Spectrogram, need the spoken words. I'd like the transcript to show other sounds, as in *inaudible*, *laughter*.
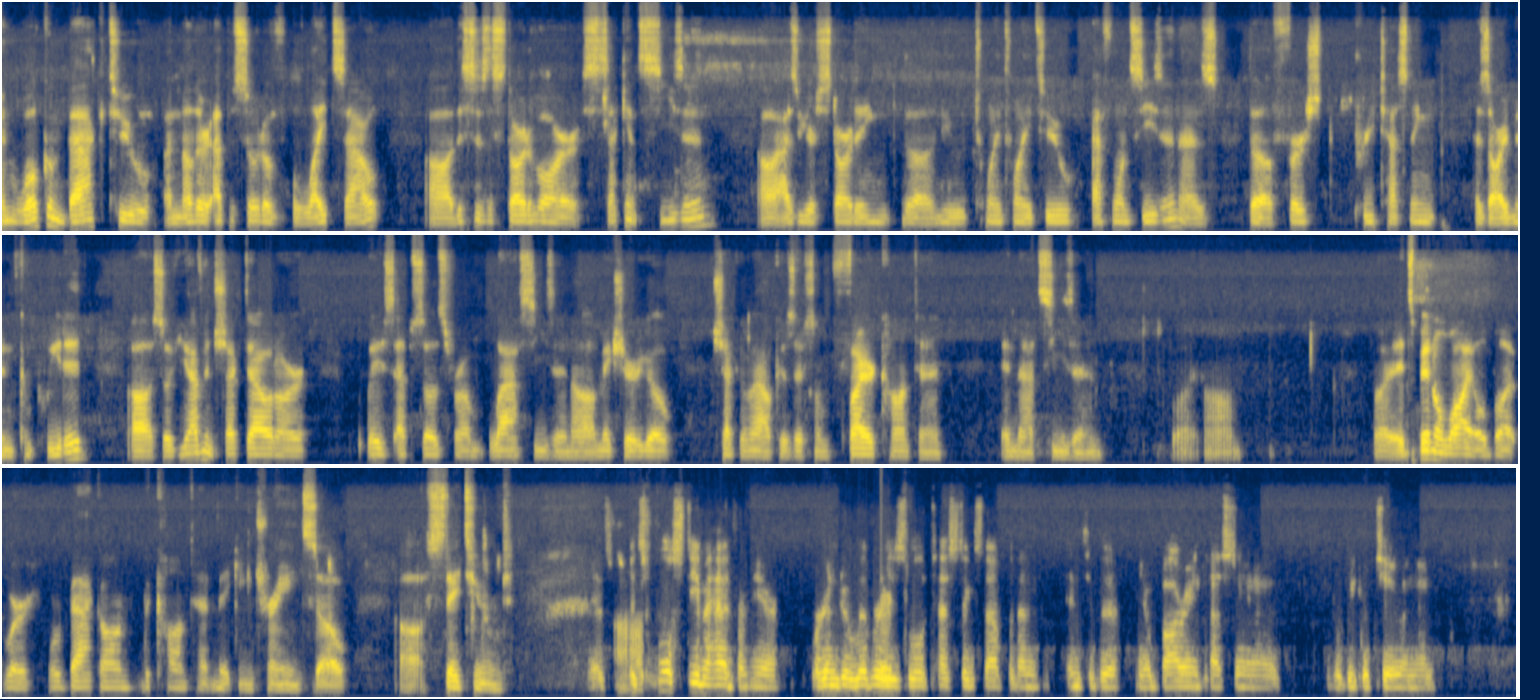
and welcome back to another episode of Lights Out. Uh, this is the start of our second season uh, as we are starting the new 2022 F1 season as the first pre testing has already been completed. Uh, so if you haven't checked out our latest episodes from last season, uh, make sure to go check them out because there's some fire content in that season. But um, but it's been a while. But we're we're back on the content making train, so uh, stay tuned. It's it's full steam ahead from here. We're gonna do liveries, little testing stuff, but then into the you know Bahrain testing in a, a week or two, and then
